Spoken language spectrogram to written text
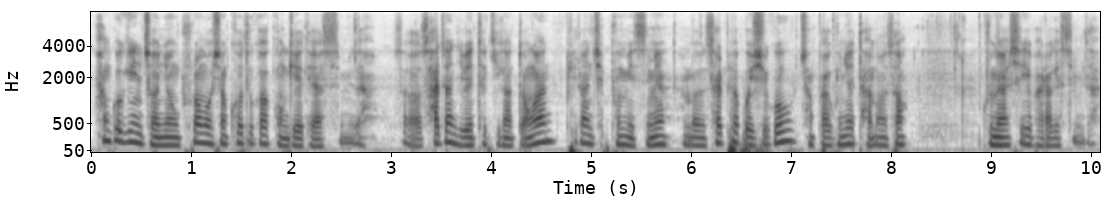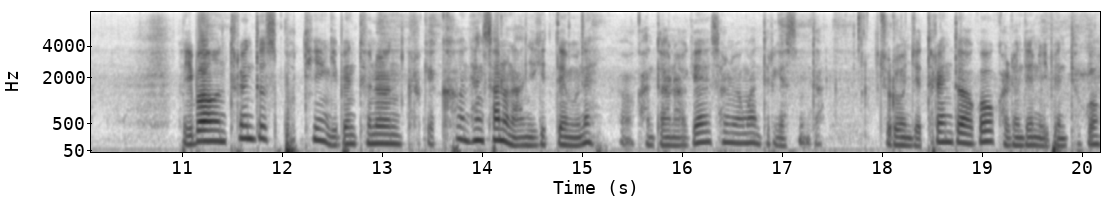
한국인 전용 프로모션 코드가 공개되었습니다. 그래서 사전 이벤트 기간 동안 필요한 제품이 있으면 한번 살펴보시고 장바구니에 담아서 구매하시기 바라겠습니다. 이번 트렌드 스포팅 이벤트는 그렇게 큰 행사는 아니기 때문에 어, 간단하게 설명만 드리겠습니다. 주로 이제 트렌드하고 관련된 이벤트고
